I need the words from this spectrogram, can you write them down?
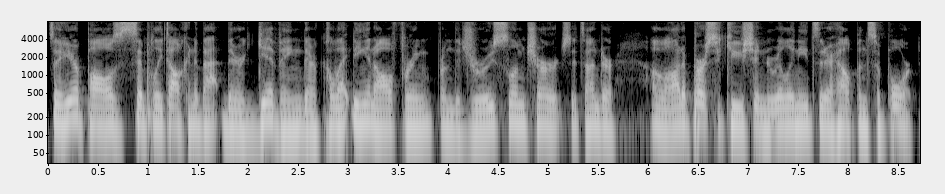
So here Paul's simply talking about their giving. They're collecting an offering from the Jerusalem church that's under a lot of persecution and really needs their help and support.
